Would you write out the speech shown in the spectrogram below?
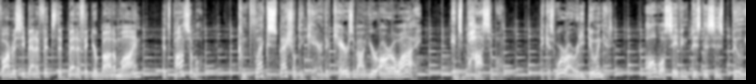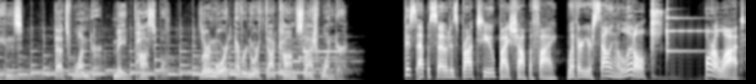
Pharmacy benefits that benefit your bottom line? It's possible. Complex specialty care that cares about your ROI? It's possible. Because we're already doing it. All while saving businesses billions. That's Wonder made possible. Learn more at evernorth.com/wonder. This episode is brought to you by Shopify. Whether you're selling a little or a lot.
